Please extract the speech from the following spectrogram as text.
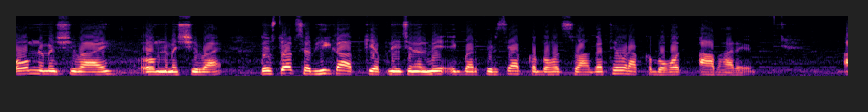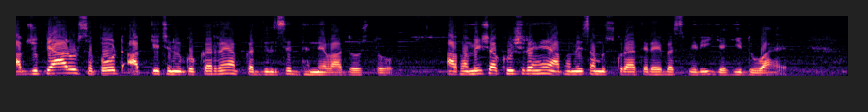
ओम नमः शिवाय, ओम नमः शिवाय। दोस्तों, आप सभी का आपके अपने चैनल में एक बार फिर से आपका बहुत स्वागत है और आपका बहुत आभार है। आप जो प्यार और सपोर्ट आपके चैनल को कर रहे हैं, आपका दिल से धन्यवाद दोस्तों। आप हमेशा खुश रहें, आप हमेशा मुस्कुराते रहे, बस मेरी यही दुआ है।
